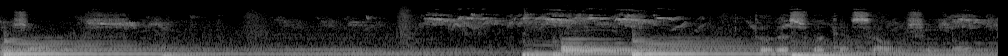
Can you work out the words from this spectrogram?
Seus ombros, toda a sua atenção nos seus ombros.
